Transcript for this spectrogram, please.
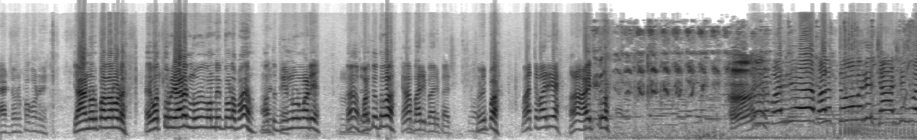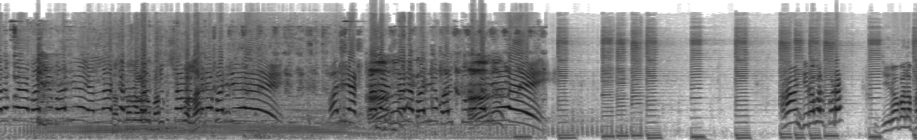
ಎರಡ್ ನೂರು ರೂಪಾಯಿ ಕೊಡ್ರಿ. ಎರಡು ನೂರು ರೂಪಾಯಿ ಅದ ನೋಡು. ಐವತ್ತು ಎರಡು ನೂರು ಒಂದಿತ್ತು ನೋಡಪ್ಪ. ಮತ್ತೆ ಇನ್ನೂರು ಮಾಡಿ. ಹಾ ಬರ್ತೀವಿ ತಗೋ. ಹಾ ಬರ್ರಿ ಬರ್ರಿ ಬರ್ರಿ. ನೋಡಿಪ್ಪ. ಮತ್ತೆ ಬರ್ರಿ. ಹಾ ಆಯ್ತು ಬರ್ರಿ ಬಲ್ಬ್ ಚಾರ್ಜಿಂಗ್ ಬಲ್ಬ್ ಬರ್ರಿ ಬರ್ರಿ ಎಲ್ಲಾ? ಬರ್ರಿ ಬರ್ರಿ. ಅಕ್ಕ ಅಣ್ಣಾರ ಬರ್ರಿ ಬಲ್ಬ್ ತಗೋ ಅಣ್ಣ ಒಂದ್ ಜೀರೋ ಬಲ್ಬ್ ಕೊಡ. ಜೀರೋ ಬಲಪ್ಪ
